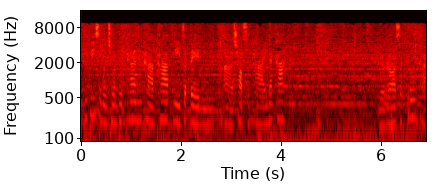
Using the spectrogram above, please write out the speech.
ยนพี่ๆสื่อมวลชนทุกท่านค่ะ ภาพนี้จะเป็นช็อตสุดท้ายนะคะ เดี๋ยวรอสักครู่ค่ะ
